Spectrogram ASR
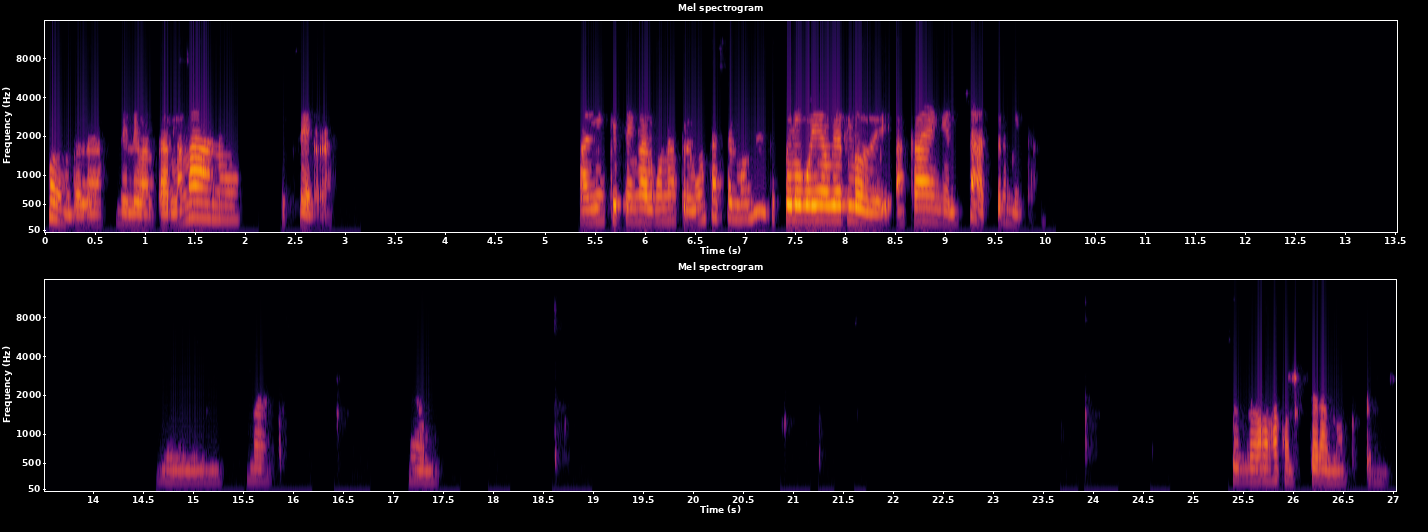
Zoom. De levantar la mano, etc. ¿Alguien que tenga alguna pregunta hasta el momento? Solo voy a verlo de acá en el chat, permítanme. Max. Pues vamos a contestar a Max. Very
